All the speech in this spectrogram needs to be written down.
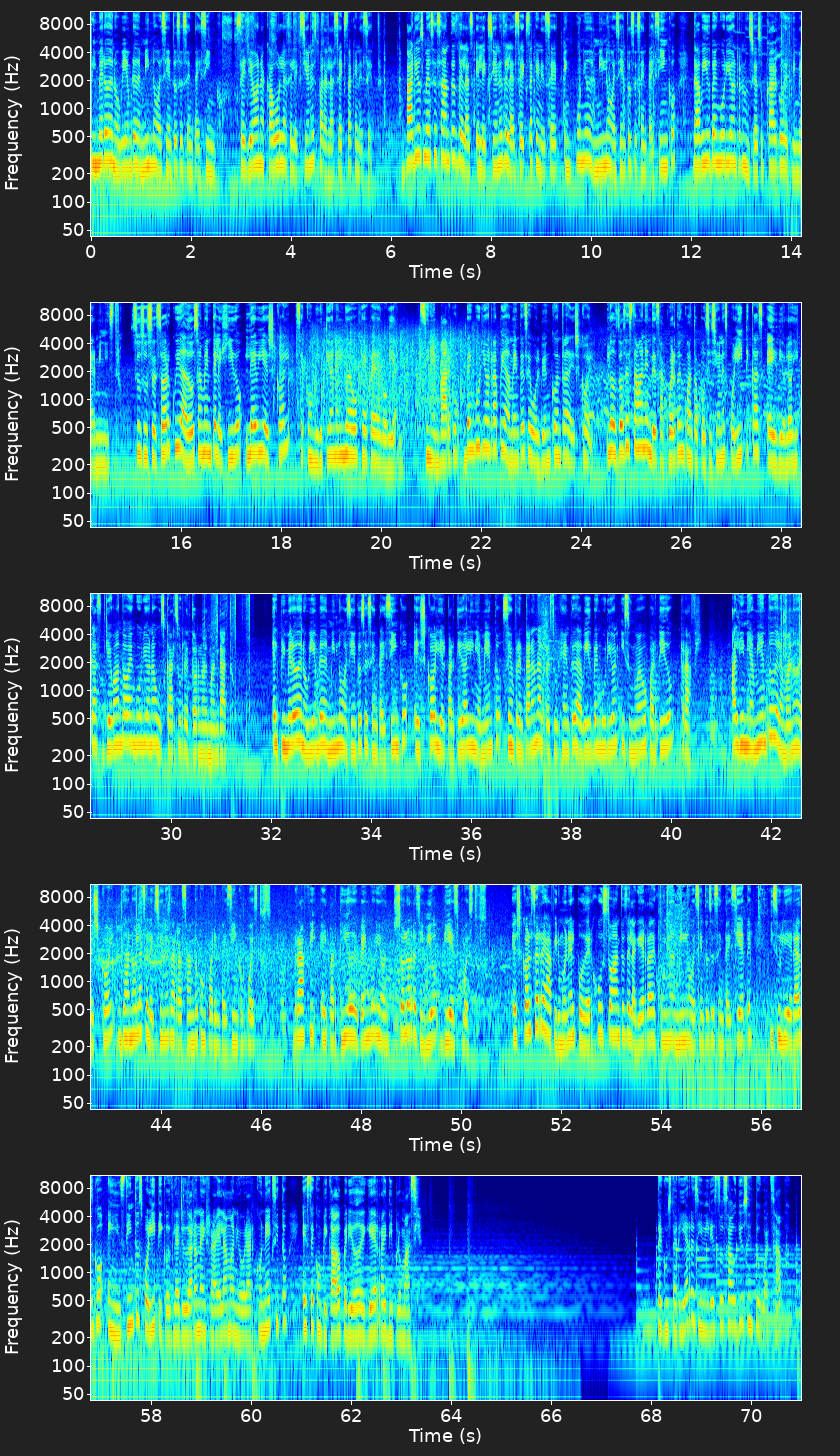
1 de noviembre de 1965. Se llevan a cabo las elecciones para la sexta Knesset. Varios meses antes de las elecciones de la sexta Knesset, en junio de 1965, David Ben Gurion renunció a su cargo de primer ministro. Su sucesor cuidadosamente elegido, Levi Eshkol, se convirtió en el nuevo jefe de gobierno. Sin embargo, Ben Gurion rápidamente se volvió en contra de Eshkol. Los dos estaban en desacuerdo en cuanto a posiciones políticas e ideológicas, llevando a Ben Gurion a buscar su retorno al mandato. El 1 de noviembre de 1965, Eshkol y el partido Alineamiento se enfrentaron al resurgente David Ben Gurion y su nuevo partido, Rafi. Alineamiento de la mano de Eshkol ganó las elecciones arrasando con 45 puestos. Rafi, el partido de Ben Gurion, solo recibió 10 puestos. Eshkol se reafirmó en el poder justo antes de la guerra de junio de 1967 y su liderazgo e instintos políticos le ayudaron a Israel a maniobrar con éxito este complicado periodo de guerra y diplomacia. ¿Te gustaría recibir estos audios en tu WhatsApp?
